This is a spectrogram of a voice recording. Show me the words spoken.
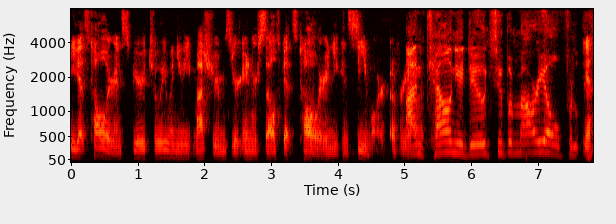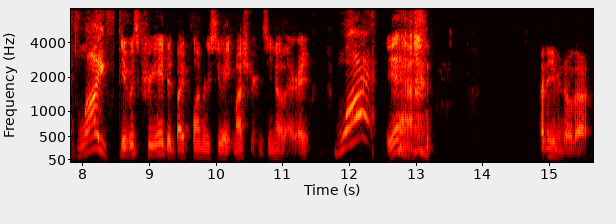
He gets taller, and spiritually, when you eat mushrooms, your inner self gets taller, and you can see more of reality. I'm telling you, dude, Super Mario for Yeah. his life. Dude. it was created by plumbers who ate mushrooms. You know that, right? what? Yeah, I didn't even know that.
